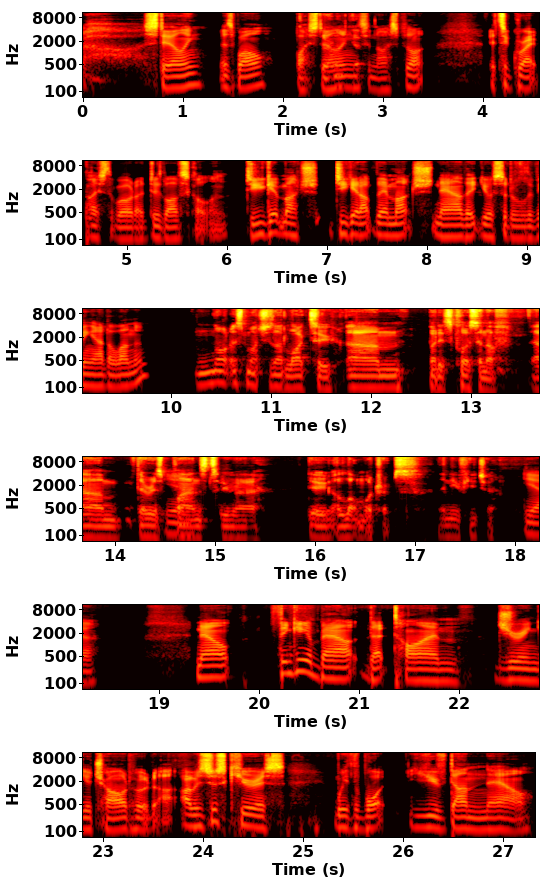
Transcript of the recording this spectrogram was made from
Stirling as well. By Stirling, it's a nice spot it's a great place in the world. I do love Scotland. Do you get much? Do you get up there much now that you're sort of living out of London? Not as much as I'd like to, um, but it's close enough. Um, there is yeah. plans to uh, do a lot more trips in the near future. Yeah. Now, thinking about that time during your childhood, I, was just curious with what you've done now.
